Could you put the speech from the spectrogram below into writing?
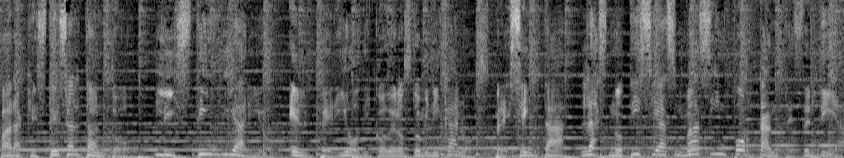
Para que estés al tanto, Listín Diario, el periódico de los dominicanos, presenta las noticias más importantes del día.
